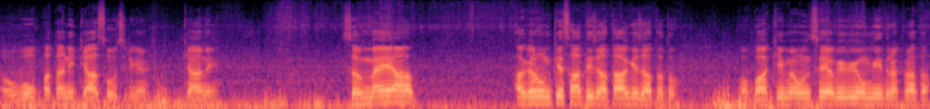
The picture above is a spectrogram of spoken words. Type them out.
वो पता नहीं क्या सोच रही है क्या नहीं। सब मैं यहाँ अगर उनके साथ ही जाता, आगे जाता तो। और बाकी मैं उनसे अभी भी उम्मीद रख रहा था।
